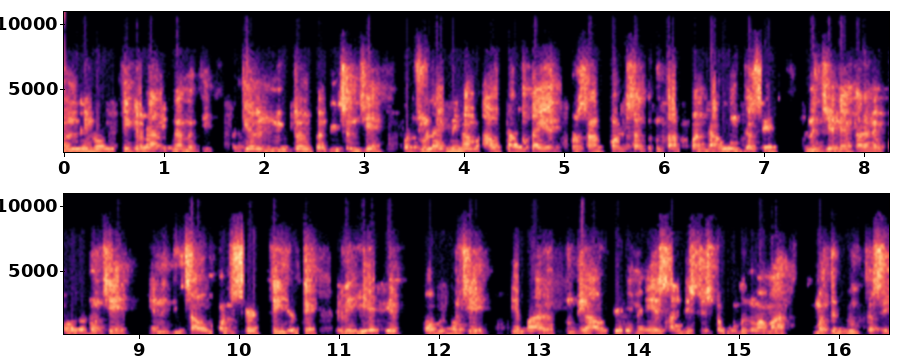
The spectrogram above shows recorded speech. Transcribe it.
અલ્લીનો નથી કે લાલીના નથી. અત્યારે ન્યુટ્રલ કન્ડિશન છે. પણ જુલાઈ મહિનામાં આવતા આવતા એ પ્રશાંત મહાસાગરનું તાપમાન ડાઉન થશે અને જેને કારણે પવનો છે, એની દિશાઓ પણ સેટ થઈ જશે. એટલે એ જે પવનો છે, એ ભારત સુધી આવશે અને એ સારી સિસ્ટમો બનવામાં મદદરૂપ થશે.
